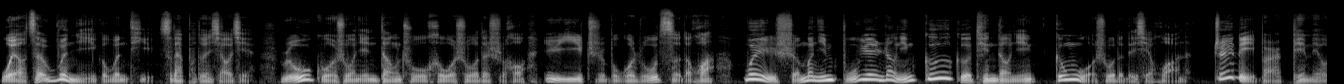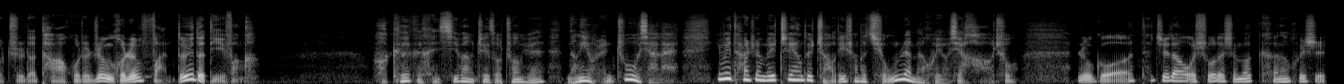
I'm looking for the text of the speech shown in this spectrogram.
我要再问你一个问题，斯泰普顿小姐。如果说您当初和我说的时候寓意只不过如此的话，为什么您不愿让您哥哥听到您跟我说的那些话呢？这里边并没有值得他或者任何人反对的地方啊。我哥哥很希望这座庄园能有人住下来，因为他认为这样对沼地上的穷人们会有些好处。如果他知道我说了什么可能会使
